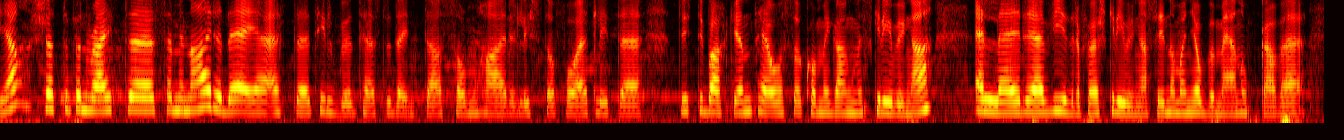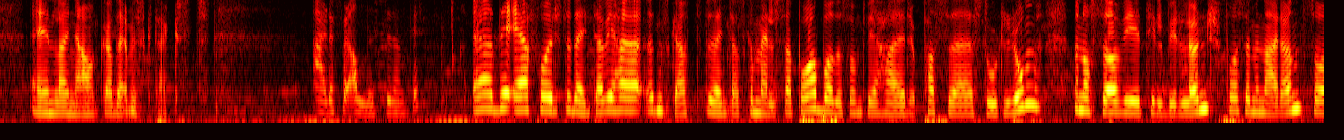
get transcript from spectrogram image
Ja, Shut up and write-seminar det er et eh, tilbud til studenter som har lyst til å få et lite dytt i baken til å komme i gang med skrivinga, eller eh, videreføre skrivinga si når man jobber med en oppgave, en eller annen akademisk tekst. Er det for alle studenter? Eh, det er for studenter. Vi har ønska at studenter skal melde seg på, både sånn at vi har passe stort rom, men også vi tilbyr lunsj på seminarene. Så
